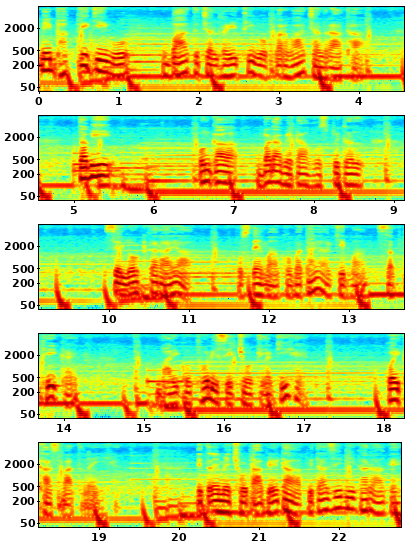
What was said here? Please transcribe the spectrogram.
अपनी भक्ति की वो बात चल रही थी, वो परवाह चल रहा था। तभी उनका बड़ा बेटा हॉस्पिटल से लौट कर आया। उसने माँ को बताया कि माँ, सब ठीक है। भाई को थोड़ी सी चोट लगी है। कोई खास बात नहीं है। इतने में छोटा बेटा पिताजी भी घर आ गए।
